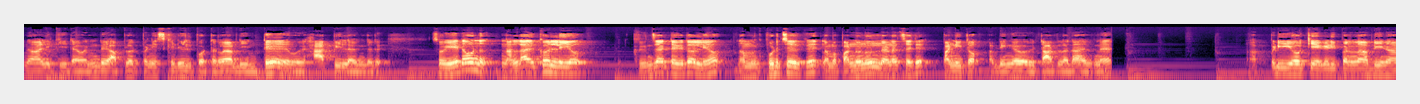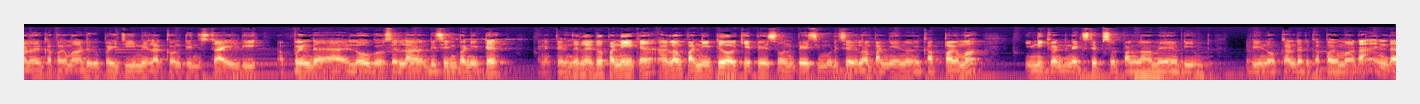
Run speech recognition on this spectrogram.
நாளைக்கு இதை வந்து அப்லோட் பண்ணி ஸ்கெடியூல் போட்டுடலாம் அப்படின்ட்டு ஒரு ஹாப்பியில் இருந்தது. ஸோ ஏதோ ஒன்று நல்லா இருக்கோ இல்லையோ கிரிஞ்சாட் இருக்கோ இல்லையோ நமக்கு பிடிச்சதுக்கு நம்ம பண்ணணும்னு நினச்சது பண்ணிட்டோம் அப்படிங்கிற ஒரு தாட்டில் தான் இருந்தேன். அப்படி ஓகே ரெடி பண்ணலாம் அப்படின்னு ஆனதுக்கப்புறமா அதுக்கு போய் ஜிமெயில் அக்கௌண்ட் இன்ஸ்டா ஐடி அப்போ இந்த லோகோஸ் எல்லாம் டிசைன் பண்ணிவிட்டு எனக்கு தெரிஞ்சதில் ஏதோ பண்ணியிருக்கேன். அதெல்லாம் பண்ணிவிட்டு ஓகே பேசுவோன்னு பேசி முடிச்சு இதெல்லாம் பண்ணினதுக்கப்புறமா இன்றைக்கி வந்து நெக்ஸ்ட் எபிசோட் பண்ணலாமே அப்படின்ட்டு. அப்படின்னு உட்காந்ததுக்கு அப்புறமா தான் இந்த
